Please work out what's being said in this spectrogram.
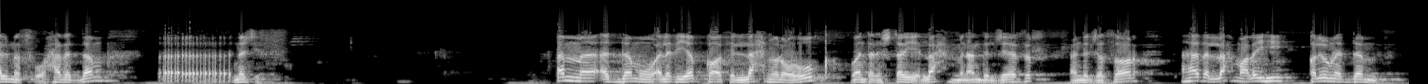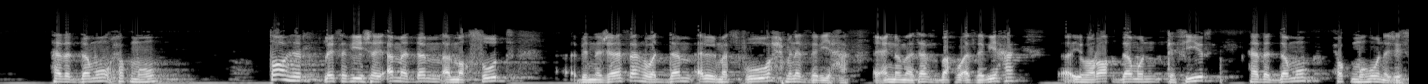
المسفوح هذا الدم آه، نجس. أما الدم الذي يبقى في اللحم والعروق وأنت تشتري لحم من عند الجازر عند الجزار هذا اللحم عليه قليل من الدم. هذا الدم حكمه طاهر ليس فيه شيء. أما الدم المقصود بالنجاسة هو الدم المسفوح من الذبيحة. أي عندما تذبح الذبيحة يهراق دم كثير هذا الدم حكمه نجس.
